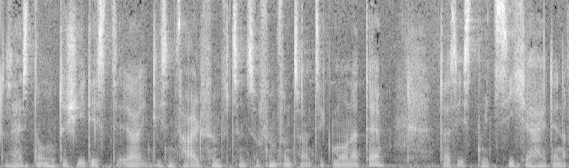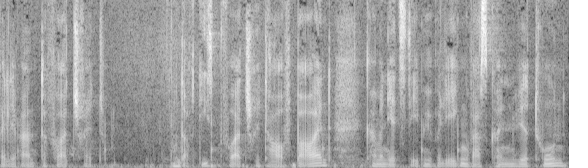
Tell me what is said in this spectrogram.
Das heißt, der Unterschied ist äh, in diesem Fall 15 zu 25 Monate. Das ist mit Sicherheit ein relevanter Fortschritt. Und auf diesem Fortschritt aufbauend kann man jetzt eben überlegen, was können wir tun,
